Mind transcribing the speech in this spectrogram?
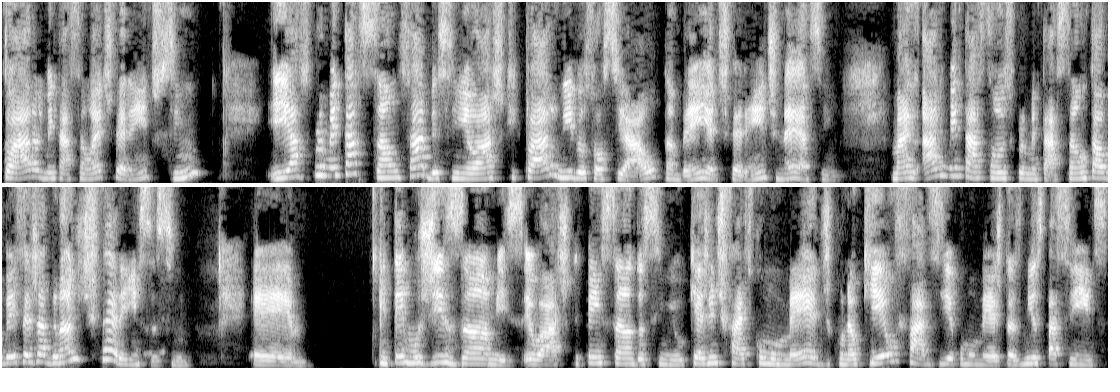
claro, a alimentação é diferente, sim. E a suplementação, sabe? Assim, eu acho que, claro, o nível social também é diferente, né? Assim, mas alimentação e suplementação talvez seja a grande diferença, assim. É, em termos de exames, eu acho que pensando assim, o que a gente faz como médico, né, o que eu fazia como médico das minhas pacientes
